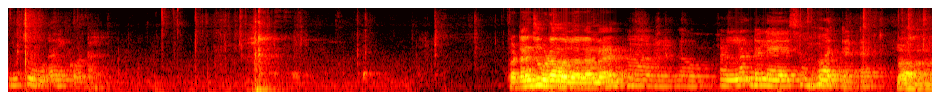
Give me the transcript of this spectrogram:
ഇനി ചൂടായിക്കോട്ടെ. പെട്ടെന്ന് ചൂടാവല്ലോ അല്ലേ വെള്ളമുണ്ട് ലേശം വറ്റട്ടെ. പോരെ?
